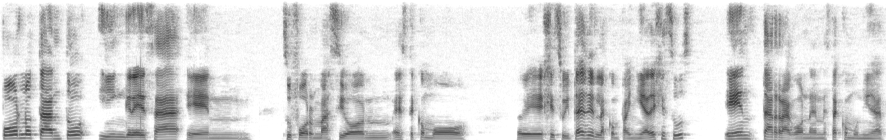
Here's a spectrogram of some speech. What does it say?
Por lo tanto, ingresa en su formación este, como eh, jesuita en la Compañía de Jesús en Tarragona, en esta comunidad.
